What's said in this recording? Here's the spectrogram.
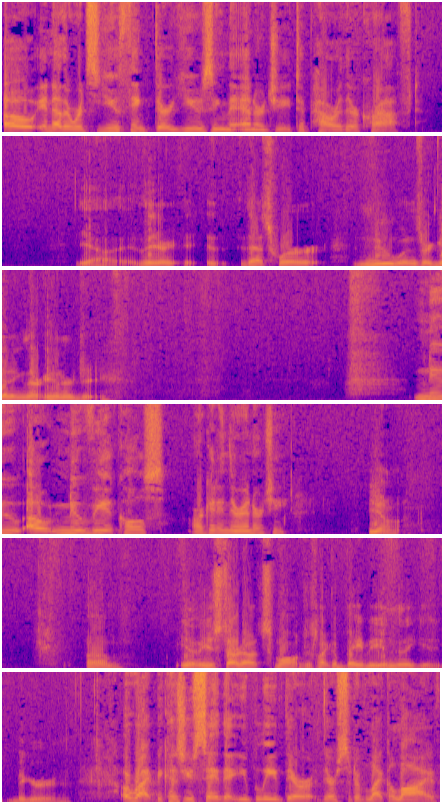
Oh, in other words, you think they're using the energy to power their craft. Yeah, they're that's where new ones are getting their energy. New oh, new vehicles are getting their energy. Yeah. Um, you know, you start out small, just like a baby, and then they get bigger. Oh, right, because you say that you believe they're they're sort of like alive.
